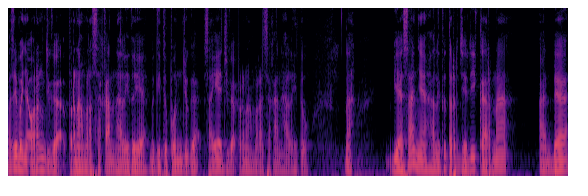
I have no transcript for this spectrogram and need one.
Pasti banyak orang juga pernah merasakan hal itu ya, begitupun juga saya juga pernah merasakan hal itu. Nah, biasanya hal itu terjadi karena ada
